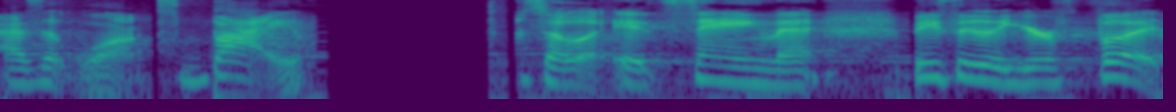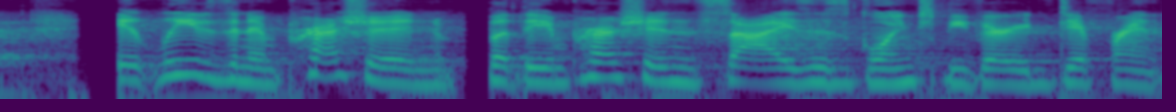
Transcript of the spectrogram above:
as it walks by. So it's saying that basically your foot it leaves an impression, but the impression size is going to be very different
